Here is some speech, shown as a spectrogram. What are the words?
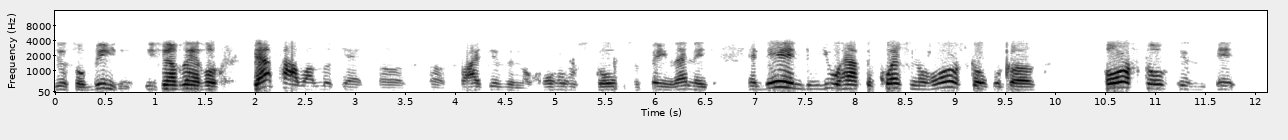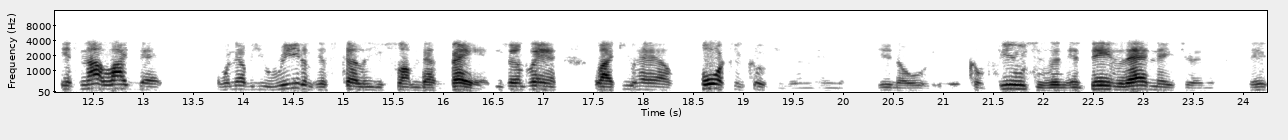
disobedience. You see what I'm saying? So that's how I look at uh, uh, psychics and the horoscopes and things of that nature. And then you have to question the horoscope because horoscope is it it's not like that. Whenever you read them, it's telling you something that's bad. You see what I'm saying? Like you have fortune cookies and, and you know Confucius and, and things of that nature, and they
